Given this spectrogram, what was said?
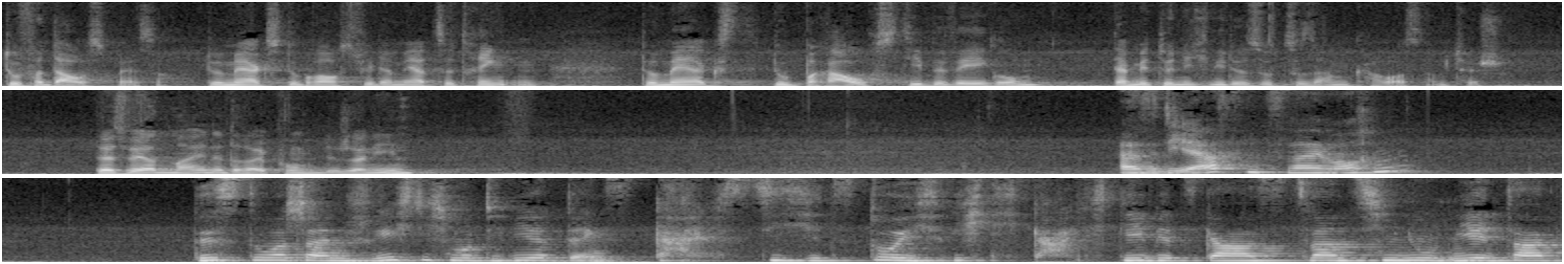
du verdaust besser. Du merkst, du brauchst wieder mehr zu trinken. Du merkst, du brauchst die Bewegung, damit du nicht wieder so zusammenkauerst am Tisch. Das wären meine drei Punkte. Janine? Also die ersten zwei Wochen bist du wahrscheinlich richtig motiviert, denkst, geil, das ziehe ich jetzt durch, richtig geil, ich gebe jetzt Gas, 20 Minuten jeden Tag.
